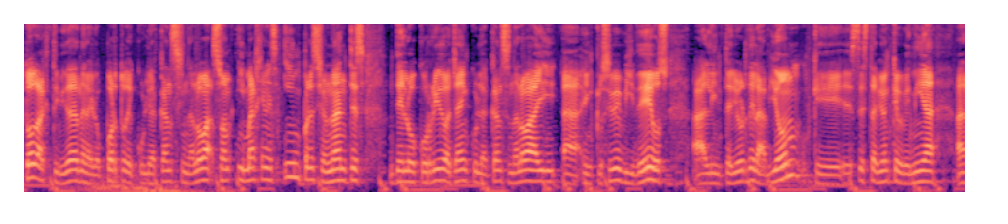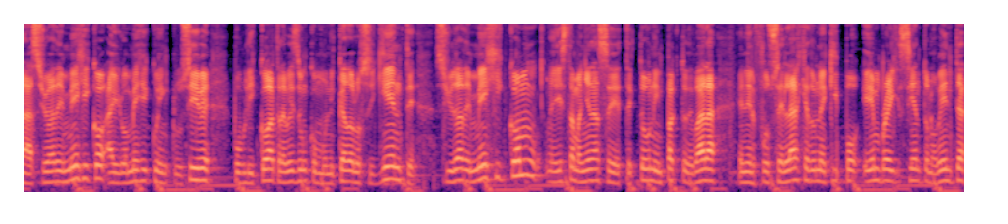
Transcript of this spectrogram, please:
toda actividad en el aeropuerto de Culiacán, Sinaloa. Son imágenes impresionantes de lo ocurrido allá en Culiacán, Sinaloa. Hay ah, inclusive videos al interior del avión, que es este avión que venía a la Ciudad de México. Aeroméxico inclusive publicó a través de un comunicado lo siguiente. Ciudad de México, esta mañana se detectó un impacto de bala en el fuselaje de un equipo Embraer 190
